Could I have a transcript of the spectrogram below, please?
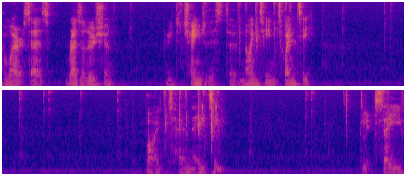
and where it says resolution we need to change this to 1920 by 1080 click save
